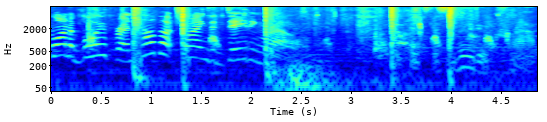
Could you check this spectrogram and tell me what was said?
You want a boyfriend, how about trying the dating route? It's this voodoo crap.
